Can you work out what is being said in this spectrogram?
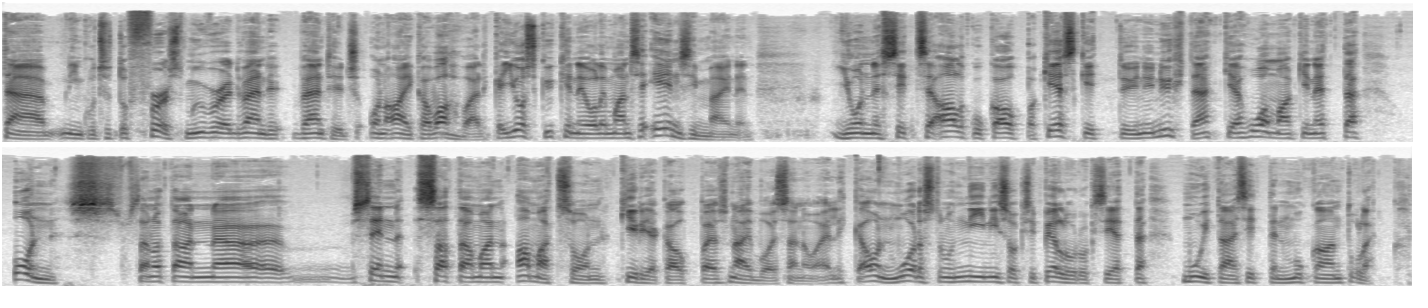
tämä niin kutsuttu first mover advantage on aika vahva. Eli jos kykenee olemaan se ensimmäinen, jonne sitten se alkukauppa keskittyy, niin yhtäkkiä huomaakin, että on, sanotaan äh, sen sataman Amazon-kirjakauppa, jos näin voi sanoa. Eli on muodostunut niin isoksi peluruksi, että muita ei sitten mukaan tulekaan.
